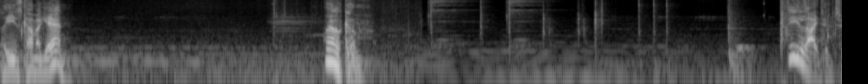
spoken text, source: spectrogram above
Please come again. Welcome. Delighted to.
